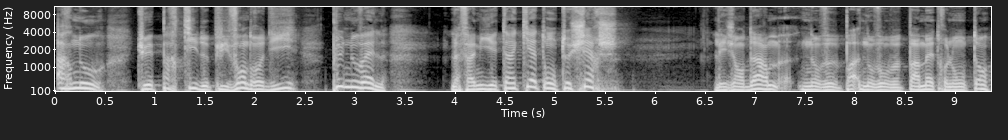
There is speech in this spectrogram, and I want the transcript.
Arnaud, tu es parti depuis vendredi, plus de nouvelles. La famille est inquiète, on te cherche. Les gendarmes n'en vont pas, pas mettre longtemps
